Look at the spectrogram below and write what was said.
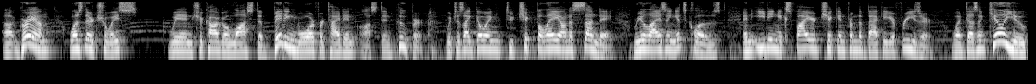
Uh, Graham was their choice when Chicago lost a bidding war for tight end Austin Hooper, which is like going to Chick fil A on a Sunday, realizing it's closed, and eating expired chicken from the back of your freezer. What doesn't kill you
